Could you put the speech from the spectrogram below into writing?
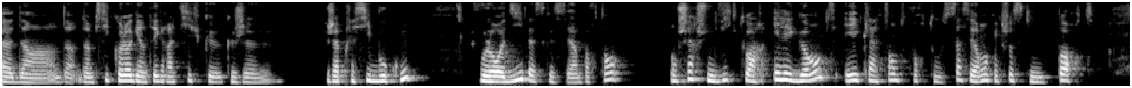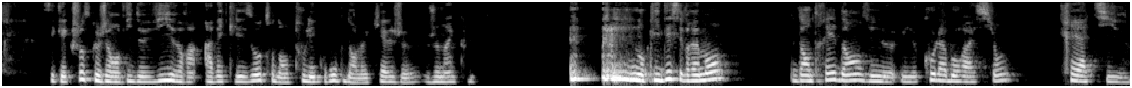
euh, d'un psychologue intégratif que, que j'apprécie beaucoup. Je vous le redis parce que c'est important on cherche une victoire élégante et éclatante pour tous. Ça, c'est vraiment quelque chose qui me porte. C'est quelque chose que j'ai envie de vivre avec les autres dans tous les groupes dans lesquels je, m'inclus. Donc l'idée, c'est vraiment d'entrer dans une, collaboration créative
